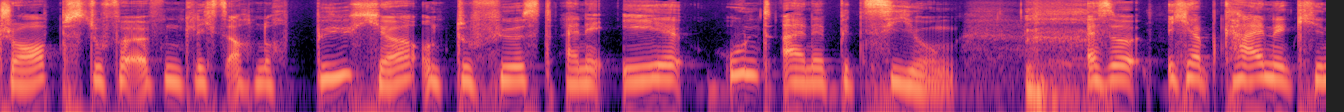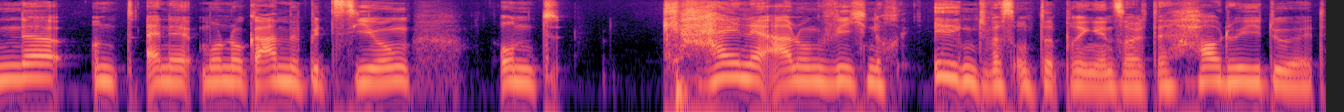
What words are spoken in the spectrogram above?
Jobs, du veröffentlichst auch noch Bücher und du führst eine Ehe und eine Beziehung. Also ich habe keine Kinder und eine monogame Beziehung und keine Ahnung, wie ich noch irgendwas unterbringen sollte. How do you do it?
